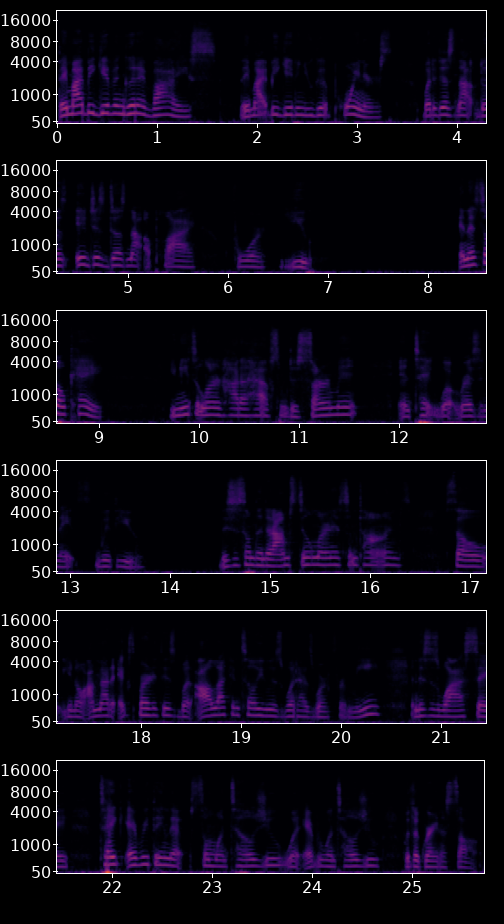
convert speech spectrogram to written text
They might be giving good advice. They might be giving you good pointers, but it does not does it just does not apply for you. And it's okay. You need to learn how to have some discernment and take what resonates with you. This is something that I'm still learning sometimes. So, you know, I'm not an expert at this, but all I can tell you is what has worked for me. And this is why I say take everything that someone tells you, what everyone tells you with a grain of salt.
